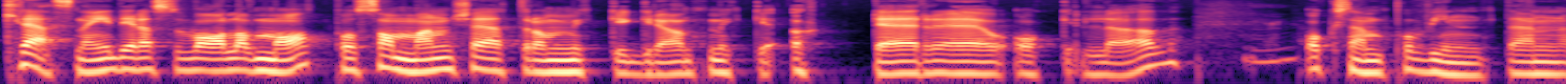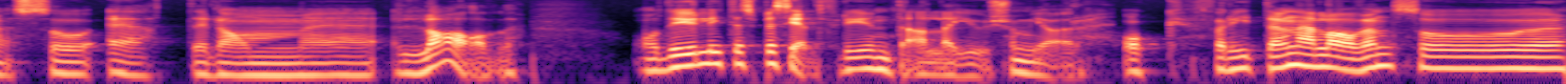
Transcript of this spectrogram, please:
kräsna i deras val av mat. På sommaren så äter de mycket grönt, mycket örter eh, och löv. Och sen på vintern så äter de lav. Och det är ju lite speciellt för det är ju inte alla djur som gör. Och för att hitta den här laven så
